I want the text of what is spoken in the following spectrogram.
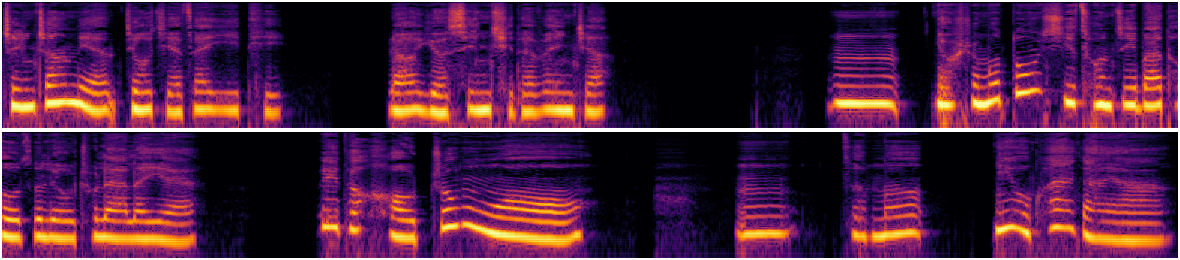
整张脸纠结在一起。饶有兴趣的问着：“嗯，有什么东西从鸡巴头子流出来了耶？味道好重哦。嗯，怎么，你有快感呀？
